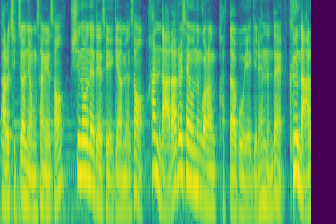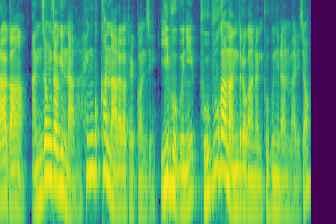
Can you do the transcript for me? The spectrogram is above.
바로 직전 영상에서 신혼에 대해서 얘기하면서 한 나라를 세우는 거랑 같다고 얘기를 했는데 그 나라가 안정적인 나라, 행복한 나라가 될 건지 이 부분이 부부가 만들어가는 부분이라는 말이죠.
